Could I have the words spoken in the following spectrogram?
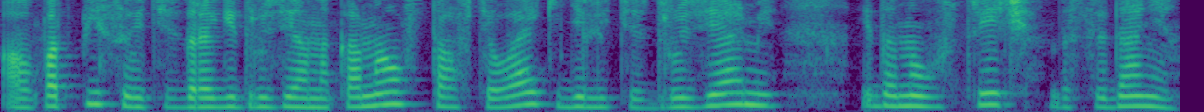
А, подписывайтесь, дорогие друзья, на канал, ставьте лайки, делитесь с друзьями. И до новых встреч. До свидания.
